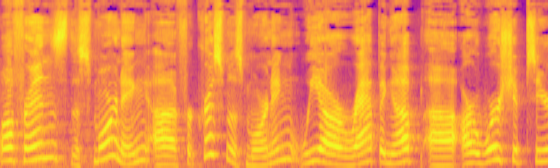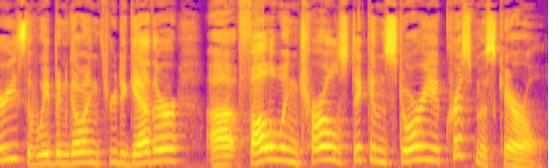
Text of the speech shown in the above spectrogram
Well, friends, this morning, uh, for Christmas morning, we are wrapping up uh, our worship series that we've been going through together, uh, following Charles Dickens' story, A Christmas Carol.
